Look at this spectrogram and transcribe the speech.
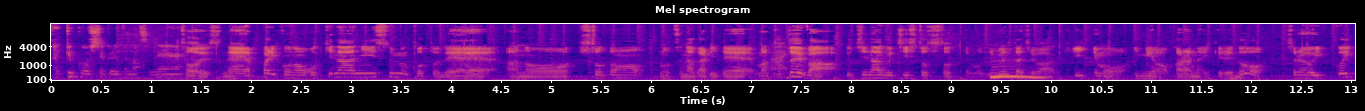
作曲をしてくれてますね。そうですね。やっぱりこの沖縄に住むことで、あの、人とのつながりで、まあ、例えば、内縄口一つとっても自分たちは聞いても意味はわからないけれど、それを一個一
